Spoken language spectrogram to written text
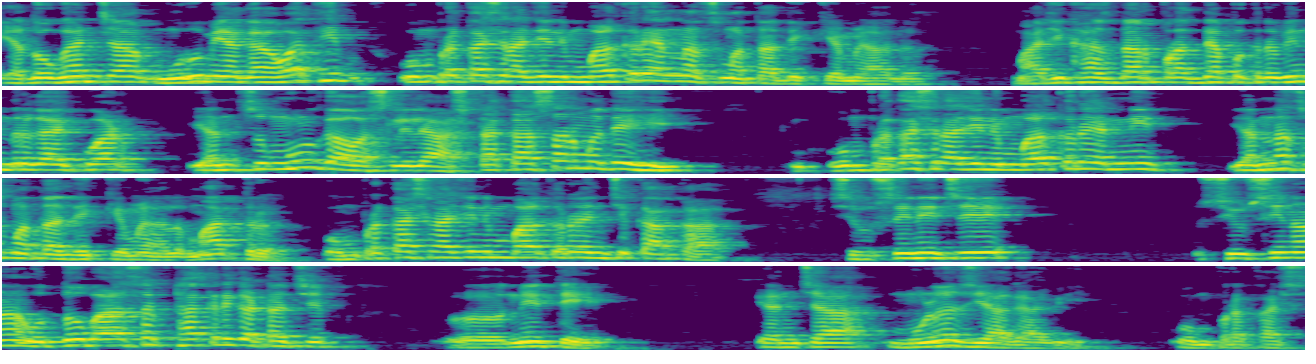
या दोघांच्या मुरुम या गावातही ओमप्रकाश राजे निंबाळकर यांनाच मताधिक्य मिळालं. माजी खासदार प्राध्यापक रवींद्र गायकवाड यांचं मूळ गाव असलेल्या अष्टाकासारमध्येही ओमप्रकाश राजे निंबाळकर यांनी यांनाच मताधिक्य मिळालं. मात्र ओमप्रकाश राजे निंबाळकर यांचे काका शिवसेनेचे शिवसेना उद्धव बाळासाहेब ठाकरे गटाचे नेते यांच्या मुळज या गावी ओमप्रकाश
